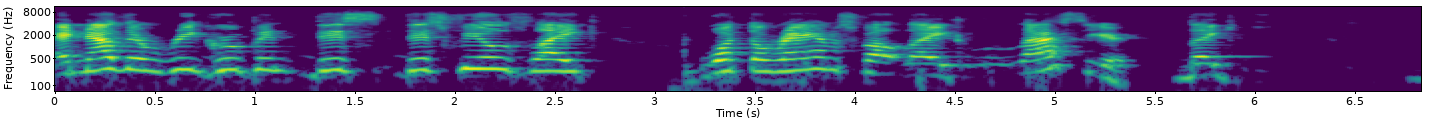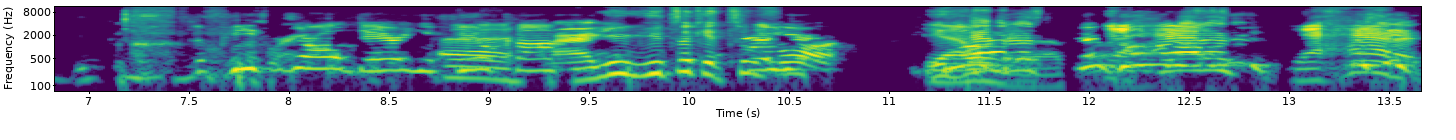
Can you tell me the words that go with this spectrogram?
and now they're regrouping. This this feels like what the Rams felt like last year. Like the pieces are all there. You feel Uh, confident. right, you, you took it too Now you're- far. Yeah, you I had us. uh, They're You going had all us. in. You had us.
